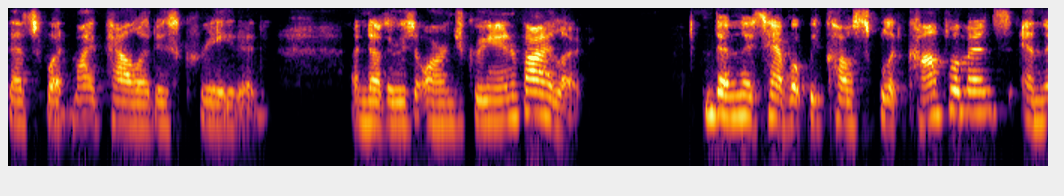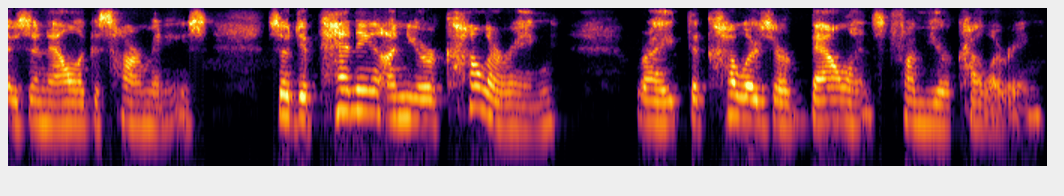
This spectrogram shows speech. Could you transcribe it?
That's what my palette is created. Another is orange green and violet then there's have what we call split complements and there's analogous harmonies. So depending on your coloring, right, the colors are balanced from your coloring.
